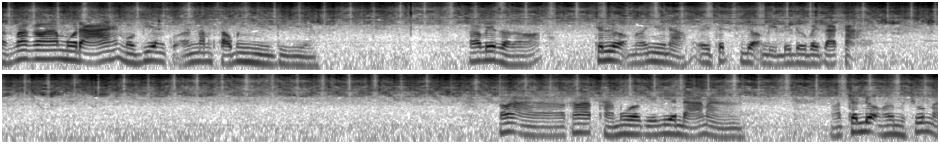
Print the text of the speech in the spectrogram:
Còn bác mua đá ấy, một viên của năm sáu mươi nghìn thì các biết rồi đó. Chất lượng nó như nào? Ê, chất lượng thì đưa đưa về giá cả. Các bạn các bạn thả mua cái viên đá mà nó chất lượng hơn một chút mà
